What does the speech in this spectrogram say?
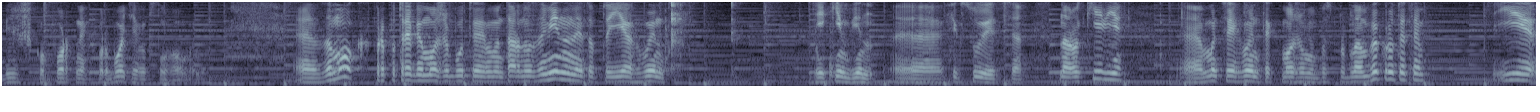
більш комфортних в роботі в обслуговуванні. Замок при потребі може бути елементарно замінений, тобто є гвинт, яким він фіксується на руків'ї. Е, Ми цей гвинтик можемо без проблем викрутити, і е,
